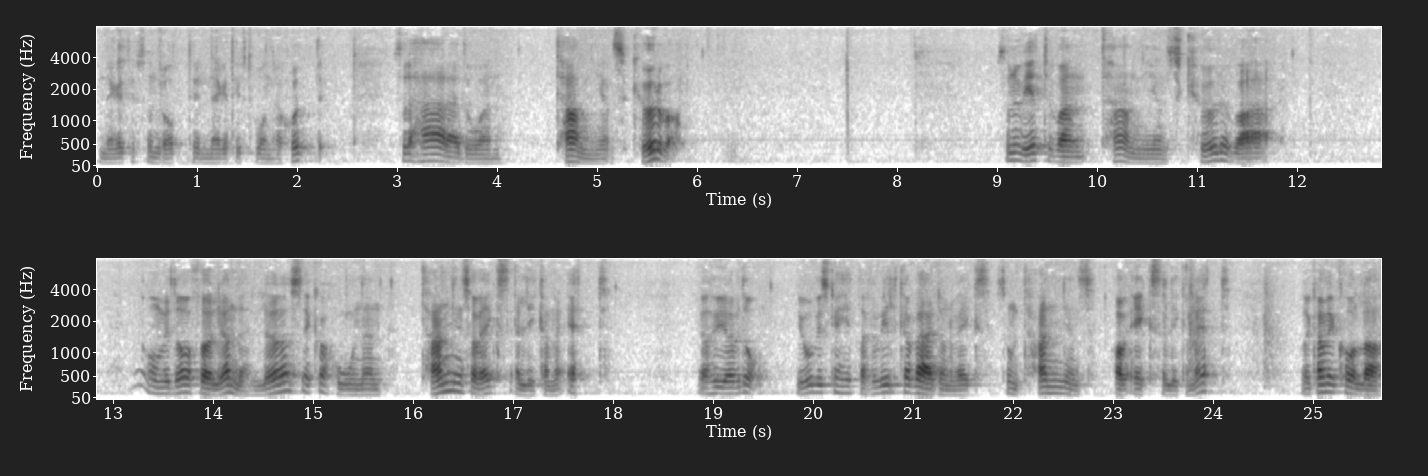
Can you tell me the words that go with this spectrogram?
negativt 180, negativt 270. Så det här är då en tangenskurva. Så nu vet vi vad en tangenskurva är. Om vi då har följande, lös ekvationen tangens av x är lika med 1. Ja, hur gör vi då? Jo, vi ska hitta för vilka värden av x som tangens av x är lika med 1. Då kan vi kolla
